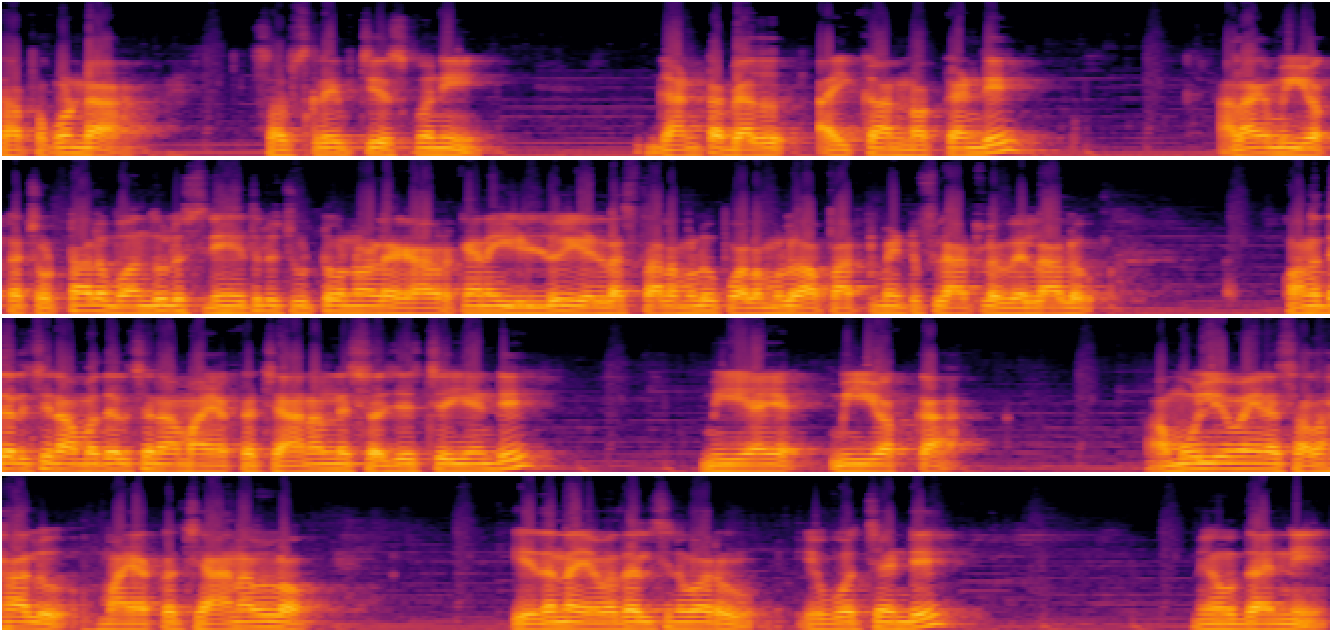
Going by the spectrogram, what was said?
తప్పకుండా సబ్స్క్రైబ్ చేసుకొని గంట బెల్ ఐకాన్ నొక్కండి. అలాగే మీ యొక్క చుట్టాలు బంధువులు స్నేహితులు చుట్టూ ఉన్న వాళ్ళకి ఎవరికైనా ఇళ్ళు ఇళ్ళ స్థలములు పొలములు అపార్ట్మెంట్ ఫ్లాట్లు వెళ్ళాలి కొనదలిచిన అమ్మదలిచిన మా యొక్క ఛానల్ని సజెస్ట్ చేయండి. మీ మీ యొక్క అమూల్యమైన సలహాలు మా యొక్క ఛానల్లో ఏదైనా ఇవ్వదలిసిన వారు ఇవ్వచ్చండి. మేము దాన్ని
